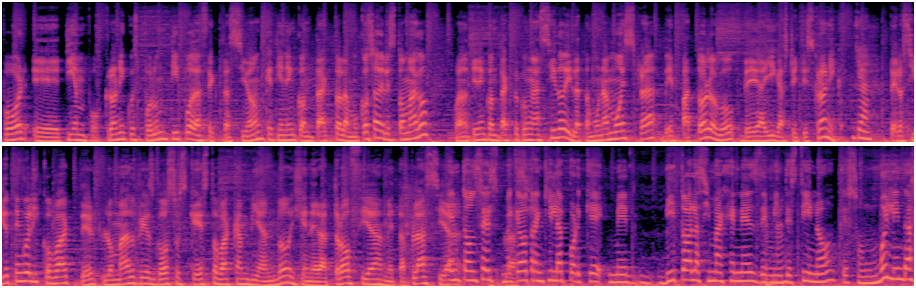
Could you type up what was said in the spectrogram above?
por eh, tiempo, crónico es por un tipo de afectación que tiene en contacto la mucosa del estómago cuando tienen contacto con ácido y la tomo una muestra, el patólogo ve ahí gastritis crónica. Ya. Pero si yo tengo helicobacter, lo más riesgoso es que esto va cambiando y genera atrofia, metaplasia. Entonces me quedo tranquila porque me vi todas las imágenes de mi intestino, que son muy lindas.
